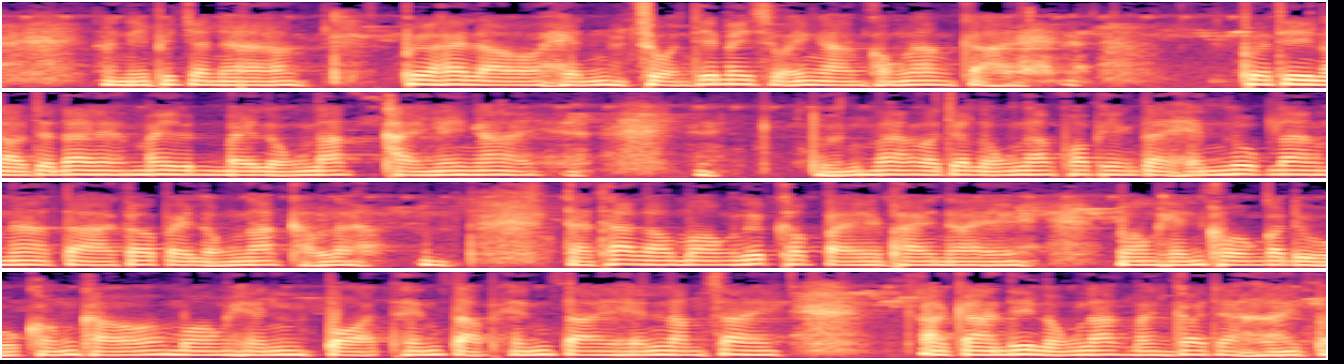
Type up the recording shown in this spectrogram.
ๆ อันนี้พิจารณาเพื่อให้เราเห็นส่วนที่ไม่สวยงามของร่างกาย เพื่อที่เราจะได้ไม่ไปหลงรักใครง่าย ๆ ส่วนมากเราจะหลงรัก เพราะเพียงแต่เห็นรูปร่างหน้าตาก็ไปหลงรักเขาแล้ว แต่ถ้าเรามองลึกเข้าไปภายใน มองเห็นโครงกระดูกของเขา มองเห็นปอด เห็นตับ เห็นไต เห็นลำไส้ อาการที่หลงรักมันก็จะหายไป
